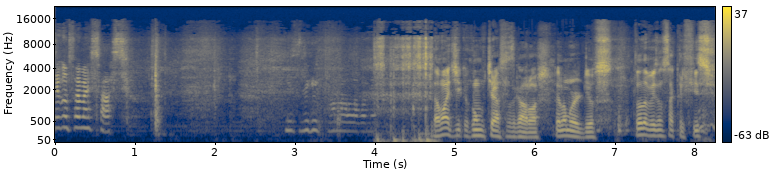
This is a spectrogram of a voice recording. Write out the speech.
A segunda foi mais fácil. Dá uma dica como tirar essas galochas, pelo amor de Deus. Toda vez é um sacrifício.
